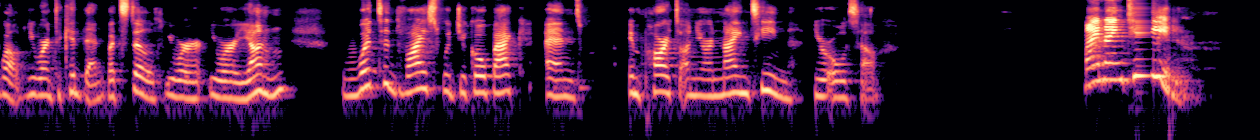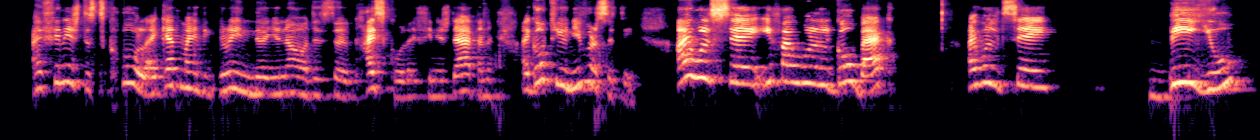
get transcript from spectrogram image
well, you weren't a kid then, but still, you were you were young. What advice would you go back and impart on your 19 year old self? My 19. I finished the school. I get my degree in the, you know, this uh, high school. I finished that, and I go to university. I will say, if I will go back, I will say, be you,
